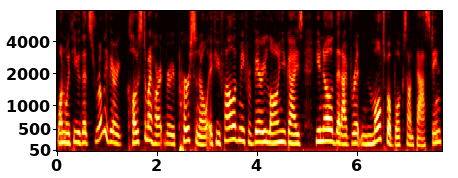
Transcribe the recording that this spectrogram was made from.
one with you that's really very close to my heart, very personal. If you followed me for very long, you guys, you know that I've written multiple books on fasting.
